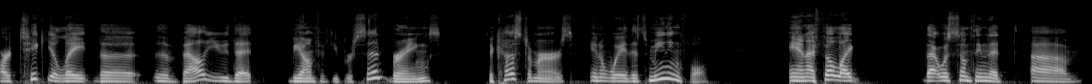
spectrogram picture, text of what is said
articulate the the value that Beyond Fifty Percent brings to customers in a way that's meaningful. And I felt like that was something that um,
